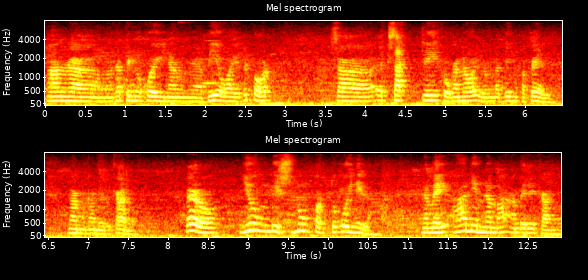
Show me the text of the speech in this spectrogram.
ang ah, mga tinukoy ng ah, BOI report sa exactly kung ano yung naging papel ng mga Amerikano. Pero yung mismong pagtukoy nila na may anim na mga Amerikano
